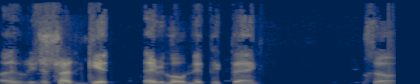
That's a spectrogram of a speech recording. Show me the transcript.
uh, he just tried to get every little nitpick thing. So,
